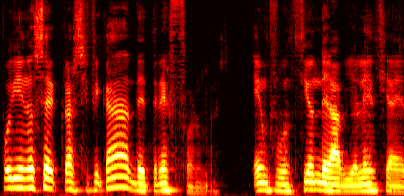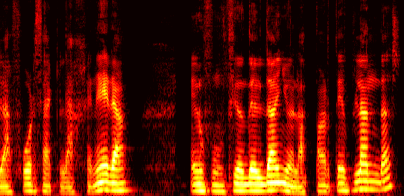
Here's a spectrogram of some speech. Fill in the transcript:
pudiendo ser clasificada de tres formas, en función de la violencia de la fuerza que la genera, en función del daño a las partes blandas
